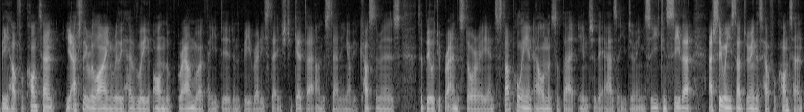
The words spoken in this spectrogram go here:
Be Helpful content, you're actually relying really heavily on the groundwork that you did in the Be Ready stage to get that understanding of your customers, to build your brand story, and to start pulling in elements of that into the ads that you're doing. So you can see that actually when you start doing this helpful content,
